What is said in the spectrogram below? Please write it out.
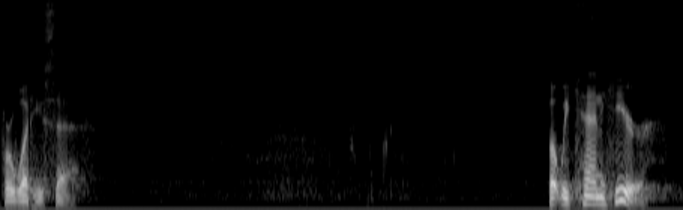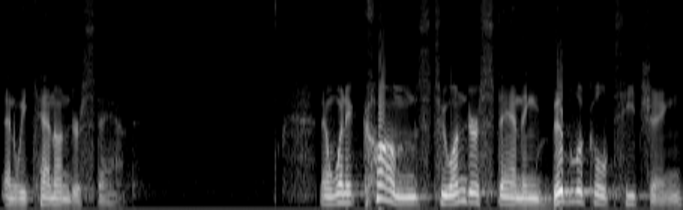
for what he says. But we can hear and we can understand. Now, when it comes to understanding biblical teaching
